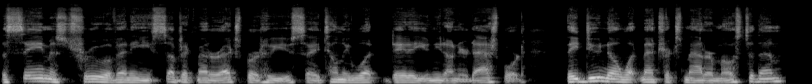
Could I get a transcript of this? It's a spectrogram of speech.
The same is true of any subject matter expert who you say, "Tell me what data you need on your dashboard." They do know what metrics matter most to them,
